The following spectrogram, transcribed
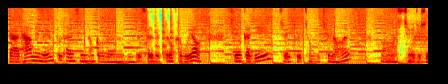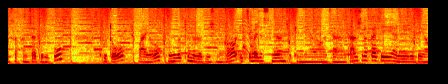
자 다음에는 또 다른 장난감으로 여러분들 찾아뵙도록 하고요. 지금까지 저희 도이청구 채널 어, 시청해주셔서 감사드리고 구독, 좋아요, 공유 버튼 눌러주시는 거 잊지 마셨으면 좋겠네요. 자 다음 시간까지 안녕히 계세요.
